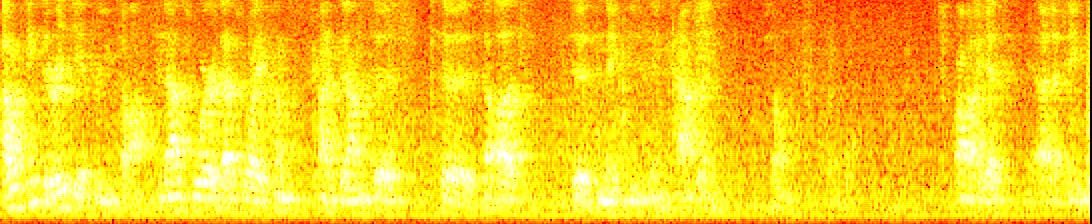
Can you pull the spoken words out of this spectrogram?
I don't think there is yet for Utah, and that's where that's why it comes kind of down to to, to us to, to make these things happen. So uh, I guess I think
